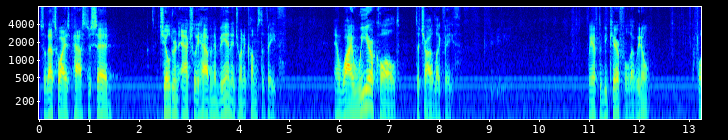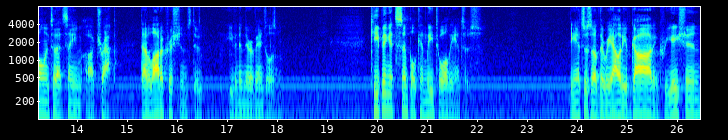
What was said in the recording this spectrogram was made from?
So that's why, as Pastor said, children actually have an advantage when it comes to faith, and why we are called to childlike faith. We have to be careful that we don't fall into that same uh, trap that a lot of Christians do, even in their evangelism. Keeping it simple can lead to all the answers the answers of the reality of God and creation,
